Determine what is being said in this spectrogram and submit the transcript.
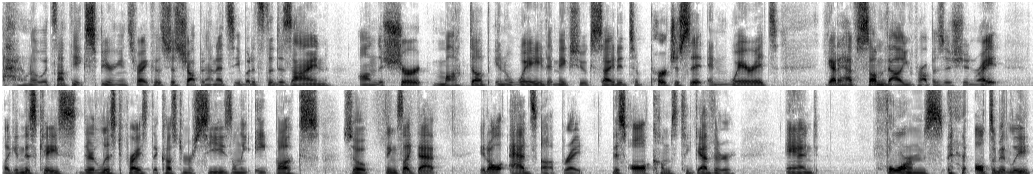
I don't know, it's not the experience, right? Because it's just shopping on Etsy, but it's the design on the shirt mocked up in a way that makes you excited to purchase it and wear it. You got to have some value proposition, right? Like in this case, their list price the customer sees only eight bucks. So things like that, it all adds up, right? This all comes together and forms ultimately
